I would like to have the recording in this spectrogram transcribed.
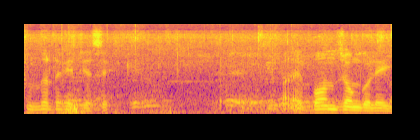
সুন্দর দেখাইতেছে মানে বন জঙ্গলেই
